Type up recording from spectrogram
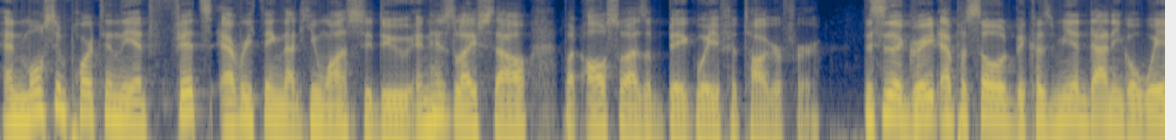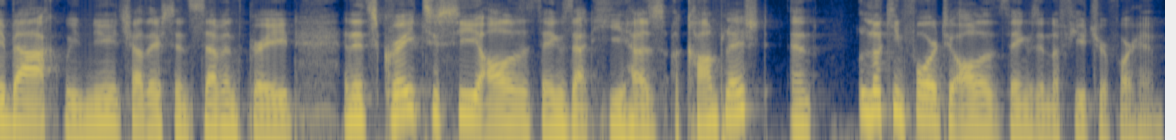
And most importantly, it fits everything that he wants to do in his lifestyle, but also as a big wave photographer. This is a great episode because me and Danny go way back. We knew each other since seventh grade. And it's great to see all of the things that he has accomplished and looking forward to all of the things in the future for him.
